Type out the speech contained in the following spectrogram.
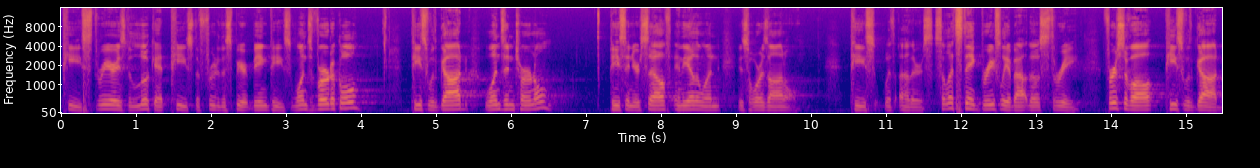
peace? Three areas to look at peace, the fruit of the Spirit being peace. One's vertical, peace with God. One's internal, peace in yourself. And the other one is horizontal, peace with others. So let's think briefly about those three. First of all, peace with God.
